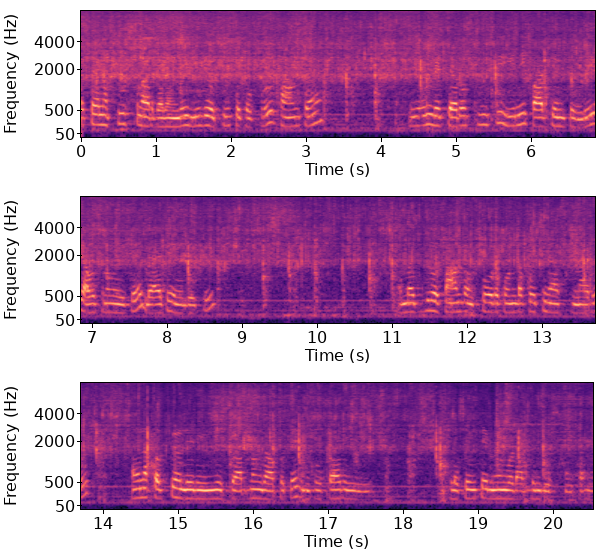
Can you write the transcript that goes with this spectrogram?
ఎక్కడైనా చూస్తున్నారు కదండి వీడియో చూసేటప్పుడు సాయంత్రం ఏం పెట్టారో చూసి విని పాటించండి. అవసరమైతే లేకపోతే ఏం పెట్టి మధ్యలో సాయంత్రం చూడకుండా క్వశ్చన్ వేస్తున్నారు. అయినా తప్పేం లేదు ఇంగ్లీష్ అర్థం కాకపోతే ఇంకోసారి అట్లా చెబితే మేము కూడా అర్థం చేసుకుంటాము.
